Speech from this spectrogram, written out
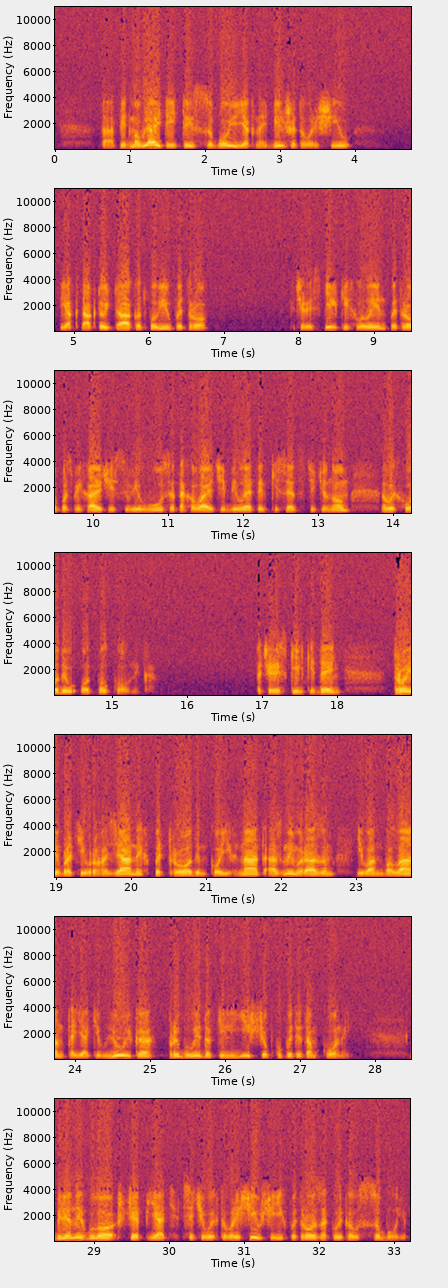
Та підмовляйте йти з собою якнайбільше товаришів. Як так, то й так, відповів Петро. Через кілька хвилин Петро, посміхаючись собі в вуса та ховаючи білети в кісет з тютюном, виходив від полковника. А через кілька день троє братів Рогозяних, Петро, Демко і Гнат, а з ними разом Іван Балан та Яків Люлька прибули до кілії, щоб купити там коней. Біля них було ще п'ять січових товаришів, що їх Петро закликав з собою.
